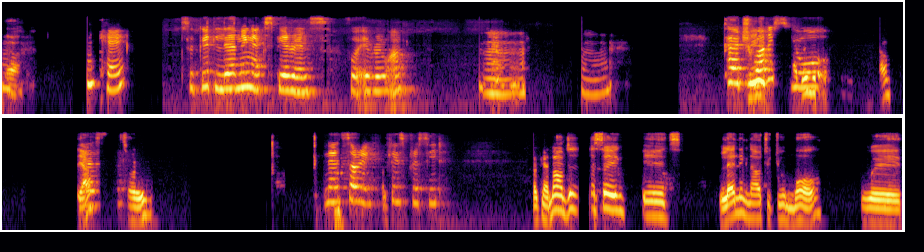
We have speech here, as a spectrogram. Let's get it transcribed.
Yeah. Okay. It's a good learning experience for everyone. Mm. Coach, what is your Yeah. Yes. Sorry. No, sorry, please proceed. Okay, no, I'm just, just saying it's learning now to do more with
